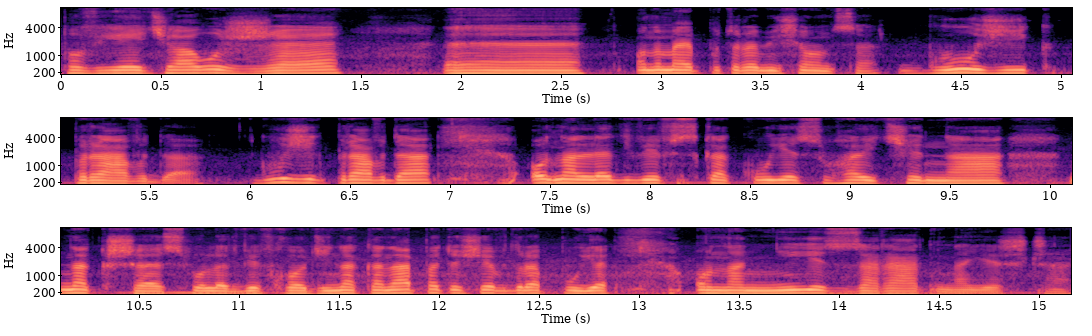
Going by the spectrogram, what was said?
powiedział, że e, ona ma półtora miesiąca. Guzik, prawda. Guzik, prawda, ona ledwie wskakuje, słuchajcie, na, na krzesło, ledwie wchodzi, na kanapę to się wdrapuje. Ona nie jest zaradna jeszcze.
